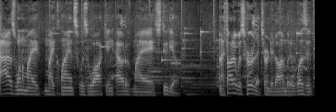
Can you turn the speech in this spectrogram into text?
as one of my my clients was walking out of my studio, and I thought it was her that turned it on, but it wasn't.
